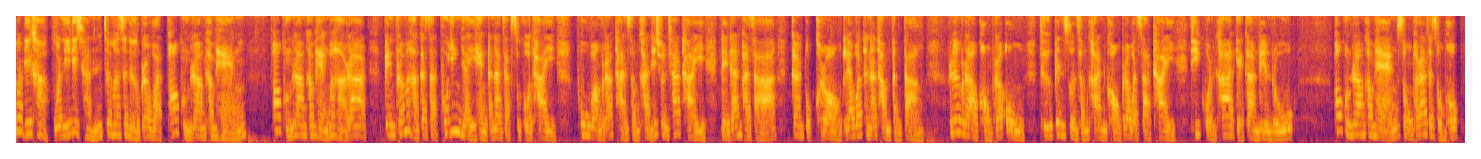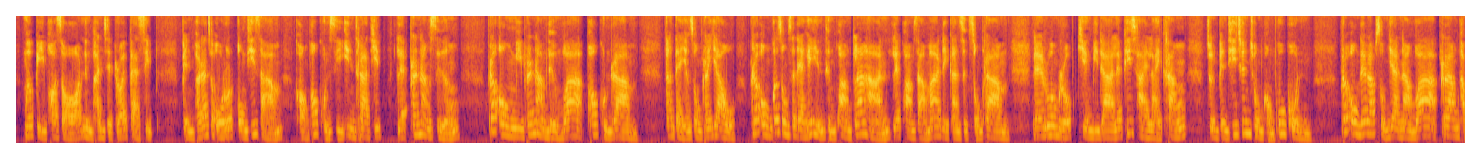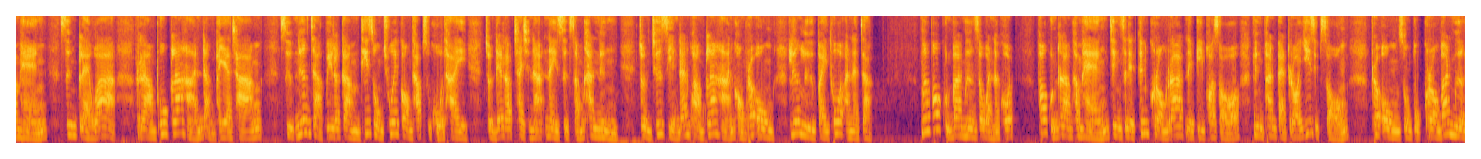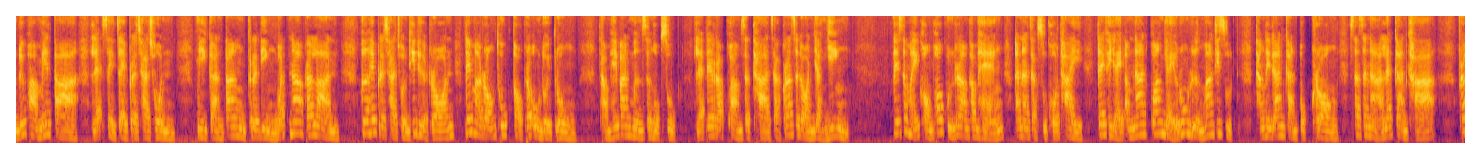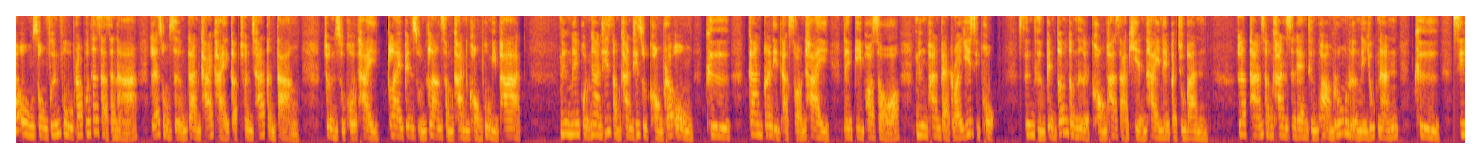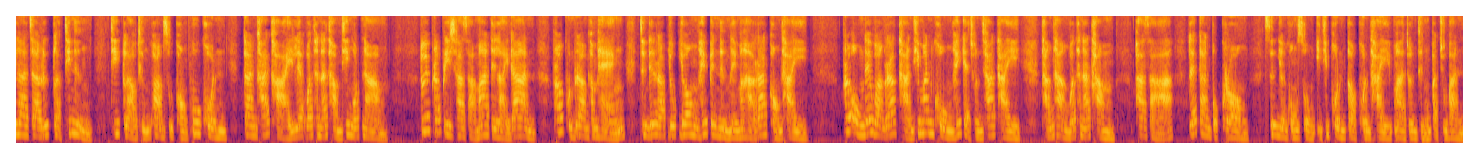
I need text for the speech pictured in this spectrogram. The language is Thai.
สวัสดีค่ะ วันนี้ดิฉันจะมาเสนอประวัติพ่อขุนรามคำแหง พ่อขุนรามคำแหงมหาราช เป็นพระมหากษัตริย์ผู้ยิ่งใหญ่แห่งอาณาจักรสุโขทัย ผู้วางรากฐานสำคัญให้ชนชาติไทย ในด้านภาษา การปกครอง และวัฒนธรรมต่างๆ เรื่องราวของพระองค์ ถือเป็นส่วนสำคัญของประวัติศาสตร์ไทยที่ควรค่าแก่การเรียนรู้ พ่อขุนรามคำแหงทรงพระราชสมภพเมื่อปีพศ 1780 เป็นพระราชโอรสองค์ที่ 3 ของพ่อขุนศรีอินทราทิตและพระนางเสือง พระองค์มีพระนามเดิมว่าพ่อขุนราม ตั้งแต่ยังทรงพระเยาว์พระองค์ก็ทรงแสดงให้เห็นถึงความกล้าหาญและความสามารถในการศึกสงคราม ได้ร่วมรบเคียงบิดาและพี่ชายหลายครั้ง จนเป็นที่ชื่นชมของผู้คน พระองค์ได้รับสมญานามว่ารามคำแหง ซึ่งแปลว่า รามผู้กล้าหาญดั่งพญาช้าง สืบเนื่องจากวีรกรรมที่ทรงช่วยกองทัพสุโขทัยจนได้รับชัยชนะในศึกสำคัญหนึ่งจนชื่อเสียงด้านความกล้าหาญของพระองค์เลื่องลือไปทั่วอาณาจักร เมื่อพ่อขุนบานเมืองสวรรคต พ่อขุนรามคำแหงจึงเสด็จขึ้นครองราชในปีพศ 1822 พระองค์ทรงปกครองบ้านเมืองด้วยความเมตตา และใส่ใจประชาชน มีการตั้งกระดิ่งวัดหน้าพระลาน เพื่อให้ประชาชนที่เดือดร้อนได้มาร้องทุกข์ต่อพระองค์โดยตรงทำให้บ้านเมืองสงบสุข และได้รับความศรัทธาจากราษฎรอย่างยิ่ง ในสมัยของพ่อขุนรามคำแหง อาณาจักรสุโขทัยได้ขยายอำนาจกว้างใหญ่รุ่งเรืองมากที่สุด ทั้งในด้านการปกครอง ศาสนาและการค้า พระองค์ทรงฟื้นฟูพระพุทธศาสนา และส่งเสริมการค้าขายกับชนชาติต่างๆ จนสุโขทัยกลายเป็นศูนย์กลางสำคัญของภูมิภาค นึ่งในผลงานที่สำคัญที่สุดของพระองค์ คือการประดิษฐ์อักษรไทยในปีพศ 1826 ซึ่งถือเป็นต้นกำเนิดของภาษาเขียนไทยในปัจจุบัน หลักฐานสำคัญแสดงถึงความรุ่งเรืองในยุคนั้น คือศิลาจารึกหลักที่หนึ่งที่กล่าวถึงความสุขของผู้คน การค้าขายและวัฒนธรรมที่งดงามด้วยพระปรีชาสามารถในหลายด้าน พระขุนรามคำแหงจึงได้รับยกย่องให้เป็นหนึ่งในมหาราชของไทย พระองค์ได้วางรากฐานที่มั่นคงให้แก่ชนชาติไทย ทั้งทางวัฒนธรรม ภาษา และการปกครอง ซึ่งยังคงส่งอิทธิพลต่อคนไทยมาจนถึงปัจจุบัน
